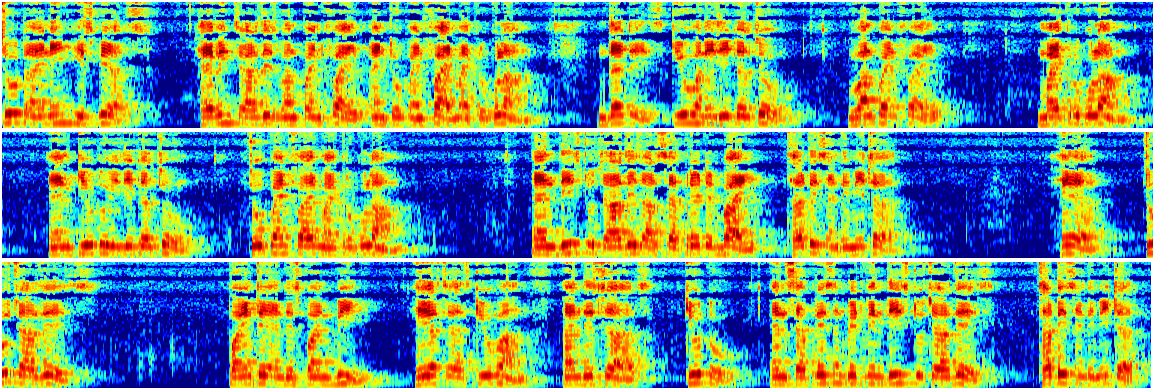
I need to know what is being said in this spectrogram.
two tiny spheres having charges 1.5 and 2.5 microcoulomb, that is Q1 is equal to 1.5 microcoulomb and Q2 is equal to 2.5 microcoulomb and these two charges are separated by 30 centimeter. Here two charges point A and this point B. Here charge Q1 and this charge Q2 and separation between these two charges 30 centimeter.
